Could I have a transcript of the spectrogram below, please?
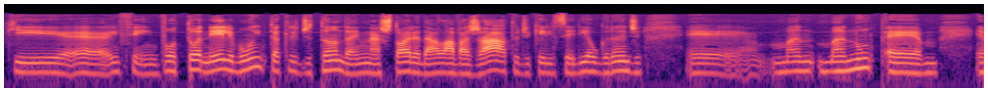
que, é, enfim, votou nele muito acreditando na história da Lava Jato, de que ele seria o grande é, man, é, é,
